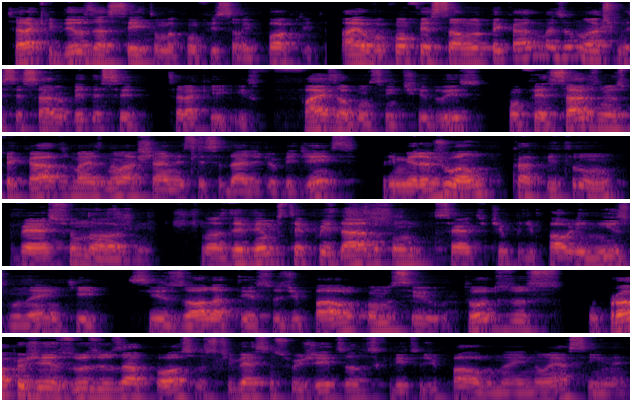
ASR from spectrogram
Será que Deus aceita uma confissão hipócrita? Ah, eu vou confessar o meu pecado, mas eu não acho necessário obedecer. Será que isso faz algum sentido isso? Confessar os meus pecados, mas não achar necessidade de obediência? 1 João, capítulo 1, verso 9. Nós devemos ter cuidado com um certo tipo de paulinismo, né, em que se isola textos de Paulo como se todos os o próprio Jesus e os apóstolos estivessem sujeitos aos escritos de Paulo, né? E não é assim, né?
